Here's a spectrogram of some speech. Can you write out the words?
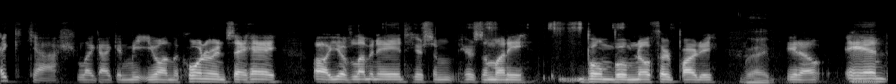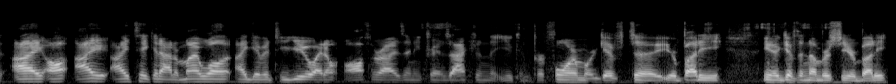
Like cash. Like I can meet you on the corner and say, "Hey, oh, you have lemonade. Here's some. Here's some money. Boom, boom. No third party. Right. You know." And I, I, I take it out of my wallet. I give it to you. I don't authorize any transaction that you can perform or give to your buddy. You know, give the numbers to your buddy.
